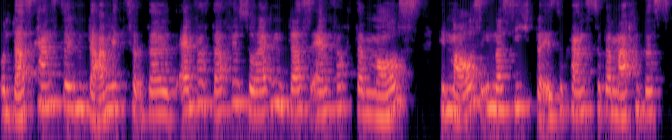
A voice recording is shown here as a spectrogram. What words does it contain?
Und das kannst du eben damit da einfach dafür sorgen, dass einfach der Maus, die Maus immer sichtbar ist. Du kannst sogar machen, dass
